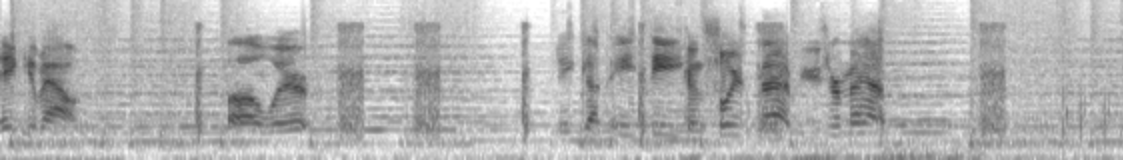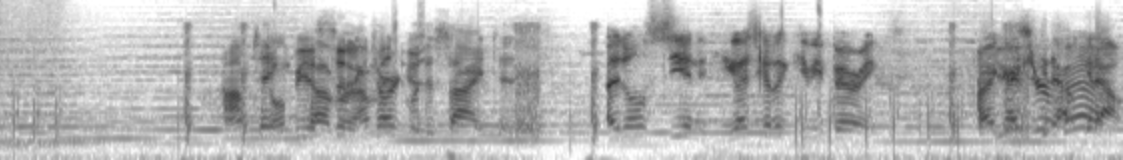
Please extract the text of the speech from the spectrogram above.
take him out. Uh, where? They got AT. Consult your map, use your map. I'm taking Don't be a cover. silly I'm in with target. the scientist. I don't see anything. You guys gotta give me bearings. Alright, guys, get out, get out.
